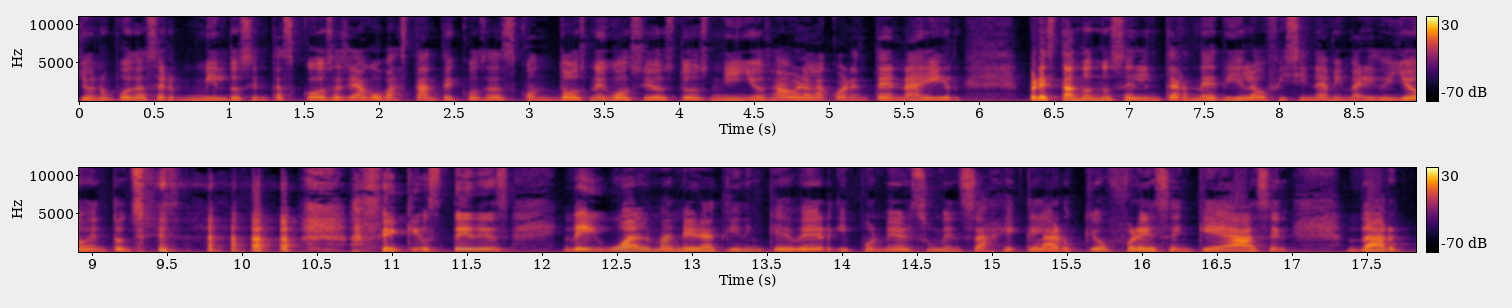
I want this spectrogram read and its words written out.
yo no puedo hacer mil doscientas cosas, ya hago bastante cosas con dos negocios, dos niños, ahora la cuarentena, ir prestándonos el internet y la oficina de mi marido y yo. Entonces, así que ustedes de igual manera tienen que ver y poner su mensaje claro, qué ofrecen, qué hacen, dar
